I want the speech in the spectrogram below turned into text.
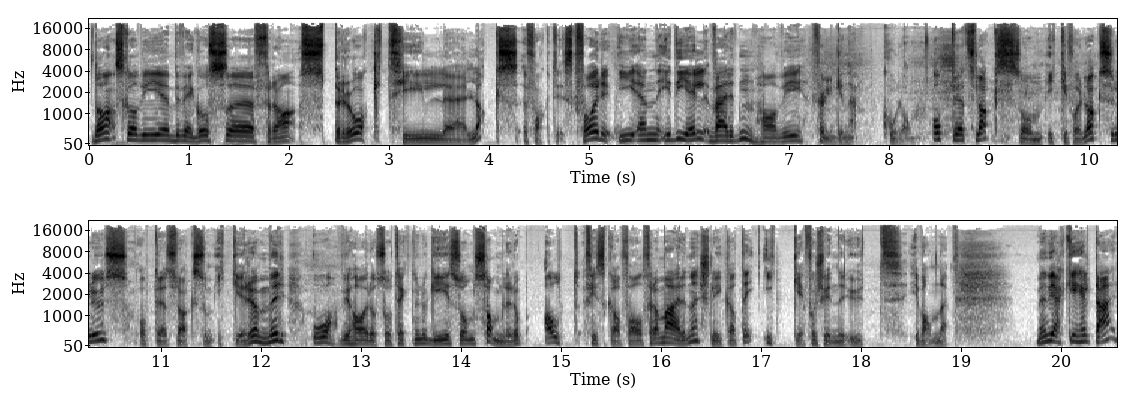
Da skal vi bevege oss eh, fra språk til laks, faktisk. For i en ideell verden har vi følgende kolon. Oppdrettslaks som ikke får lakselus, oppdrettslaks som ikke rømmer, og vi har også teknologi som samler opp alt fiskeavfall fra merdene, slik at det ikke forsvinner ut i vannet. Men vi er ikke helt der.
